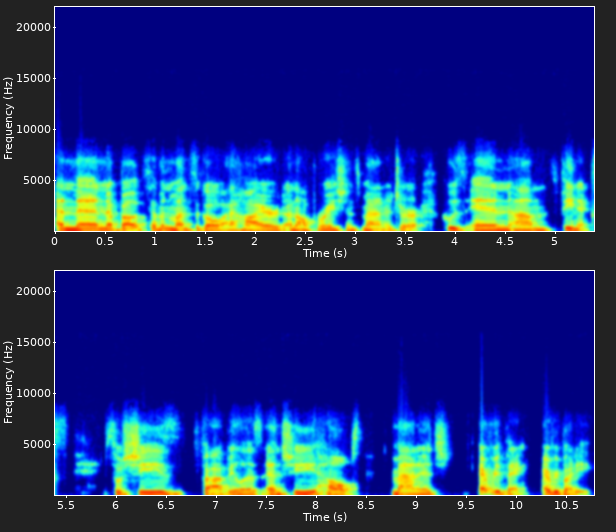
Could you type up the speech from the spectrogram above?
And then about seven months ago, I hired an operations manager who's in um, Phoenix. So she's fabulous and she helps manage everything, everybody.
